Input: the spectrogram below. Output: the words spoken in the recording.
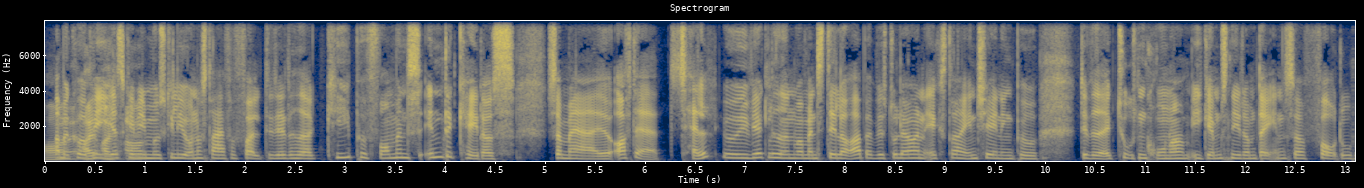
Og, og med KPI'er og, og, skal vi måske lige understrege for folk, det er det, der hedder Key Performance Indicators, som er øh, ofte er tal jo i virkeligheden, hvor man stiller op, at hvis du laver en ekstra indtjening på, det ved jeg ikke, 1000 kroner i gennemsnit om dagen, så får du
